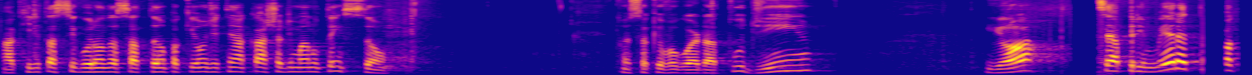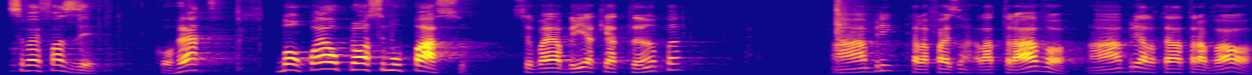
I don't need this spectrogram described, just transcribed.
Aqui ele está segurando essa tampa aqui onde tem a caixa de manutenção. Então isso aqui eu vou guardar tudinho. E ó, essa é a primeira etapa que você vai fazer, correto? Bom, qual é o próximo passo? Você vai abrir aqui a tampa, abre, ela faz, ela trava, ó, abre, ela tá travar, ó,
